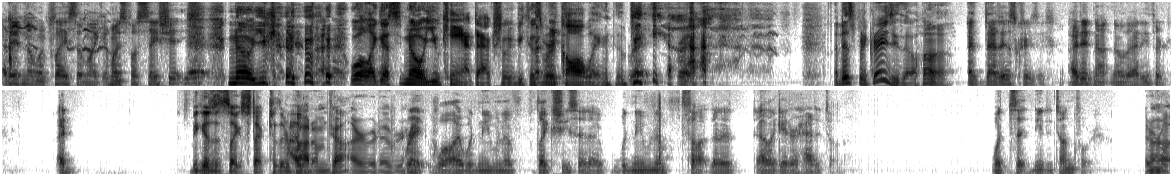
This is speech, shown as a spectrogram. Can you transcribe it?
I didn't know my place. I'm like, am I supposed to say shit yet? No, you could. well, I guess no, you can't actually because we're Right. calling. Right. Right. that is pretty crazy, though, huh? I, that is crazy. I did not know that either. I Because it's like stuck to their I- bottom jaw or whatever. right. Well, I wouldn't even have, like she said, I wouldn't even have thought that an alligator had a tongue. What's it need a tongue for? I don't know.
